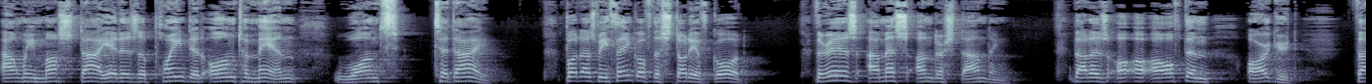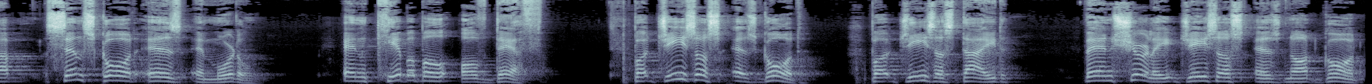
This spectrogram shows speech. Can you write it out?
and we must die. It is appointed unto men once to die. But as we think of the study of God, there is a misunderstanding that is often argued that since God is immortal, incapable of death, but Jesus is God, but Jesus died, then surely Jesus is not God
